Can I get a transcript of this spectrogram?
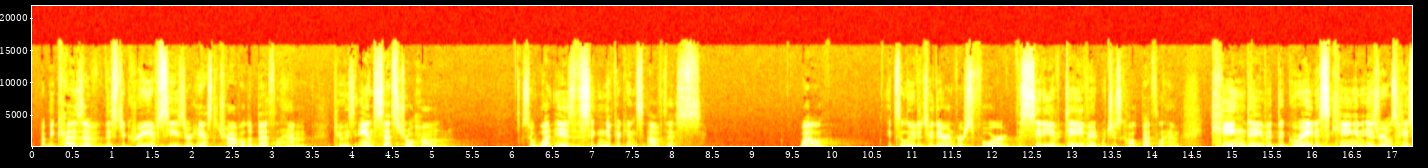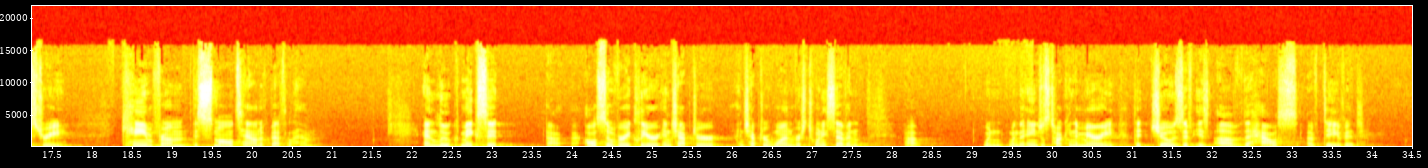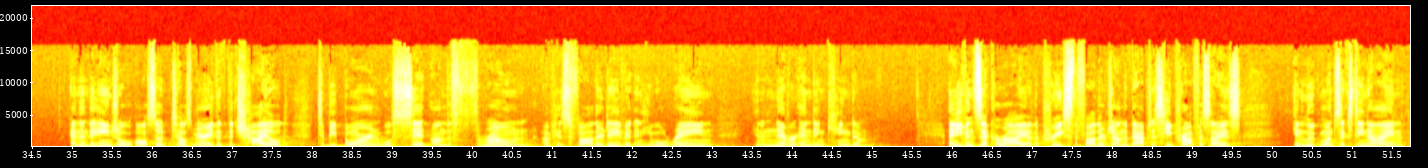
but because of this decree of Caesar, he has to travel to Bethlehem to his ancestral home. So, what is the significance of this? Well, it's alluded to there in verse 4 the city of David, which is called Bethlehem. King David, the greatest king in Israel's history, came from this small town of Bethlehem. And Luke makes it uh, also very clear in chapter, in chapter 1, verse 27, uh, when, when the angel's talking to Mary, that Joseph is of the house of David. And then the angel also tells Mary that the child to be born will sit on the throne of his father David, and he will reign in a never ending kingdom. And even Zechariah, the priest, the father of John the Baptist, he prophesies in Luke 169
